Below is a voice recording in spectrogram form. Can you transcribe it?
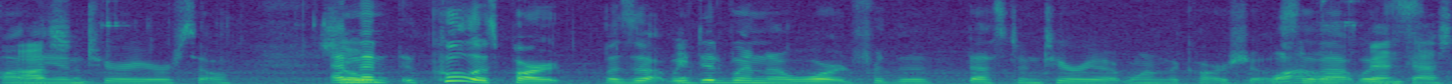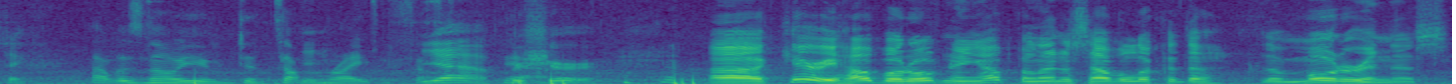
on Awesome. the interior. So. So- and then the coolest part was that we did win an award for the best interior at one of the car shows. Wow, so that was fantastic. that was no, you did something right. So, Yeah, for sure. Uh, Kerry, how about opening up and let us have a look at the, the motor in this?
